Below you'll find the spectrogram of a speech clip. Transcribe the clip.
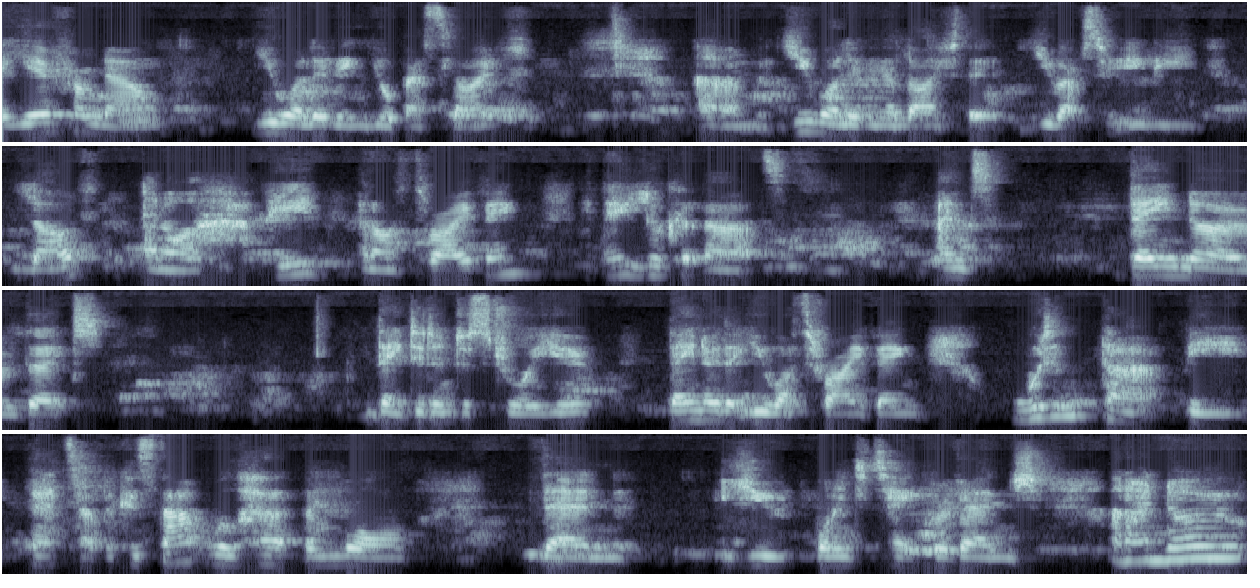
a year from now, you are living your best life. Um, you are living a life that you absolutely love and are happy and are thriving. If They look at that and they know that they didn't destroy you. They know that you are thriving. Wouldn't that be better? Because that will hurt them more than you wanting to take revenge. And I know,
